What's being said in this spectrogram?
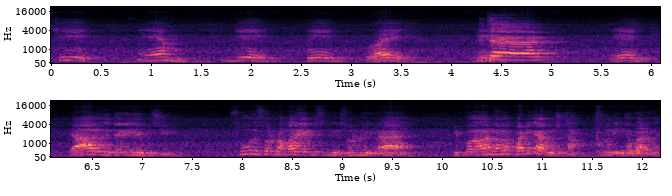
C. M. G P Y teacher ஏன் யாருக்கு தெரியும் ஏபிசிடி சூரி சொல்ற மாதிரி ஏபிசிடி நீங்க சொல்லுவீங்களா இப்போ நல்லா படிக்க ஆரம்பிச்சிட்டான். சூரி இங்க பாருங்க.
